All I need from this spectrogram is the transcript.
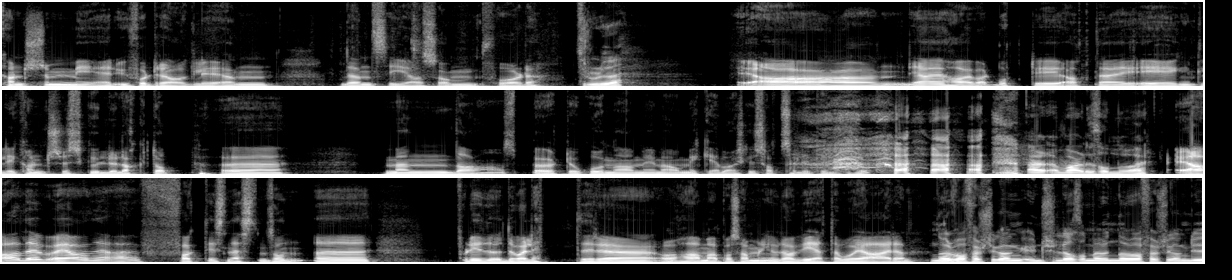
kanskje mer ufordragelig enn den sida som får det. Tror du det? Ja, jeg har jo vært borti at jeg egentlig kanskje skulle lagt opp. eh, Men da spurte jo kona mi meg om ikke jeg bare skulle satse litt til. til var det sånn det var? Ja, det, ja, det er faktisk nesten sånn. eh, Fordi det, det var lettere å ha meg på samling, og da vet jeg hvor jeg er hen. Når var første gang unnskyld, altså, men når var første gang du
